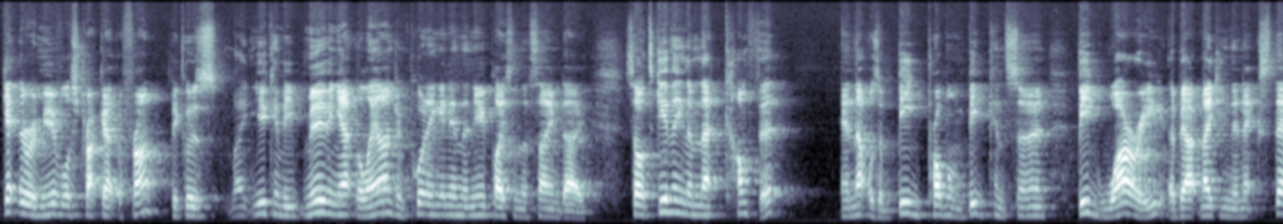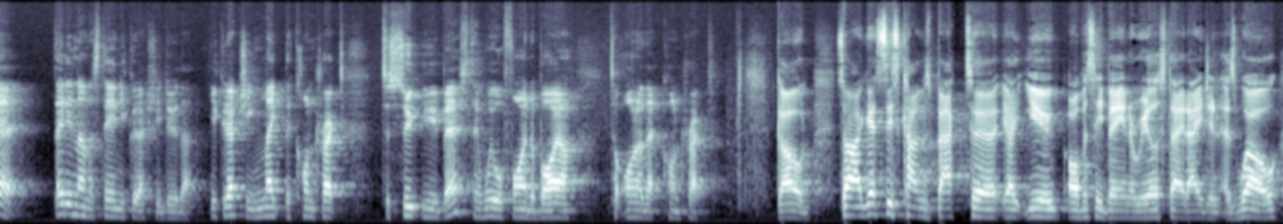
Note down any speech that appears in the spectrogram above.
get the removalist truck out the front because mate, you can be moving out the lounge and putting it in the new place on the same day. So it's giving them that comfort, and that was a big problem, big concern, big worry about making the next step. They didn't understand you could actually do that. You could actually make the contract to suit you best, and we will find a buyer to honour that contract gold. So I guess this comes back to you obviously being a real estate agent as well.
